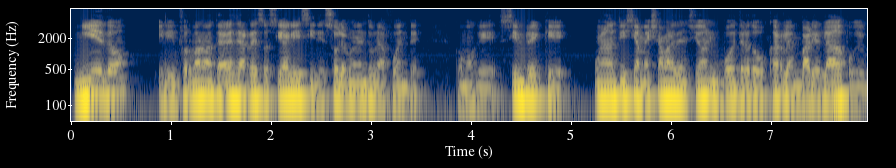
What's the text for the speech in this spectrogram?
miedo el informarme a través de redes sociales y de solamente una fuente. Como que siempre que una noticia me llama la atención, voy a tratar de buscarla en varios lados porque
